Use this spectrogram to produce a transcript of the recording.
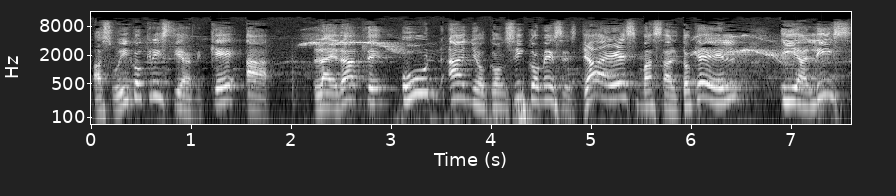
a su hijo Cristian, que a la edad de un año con cinco meses ya es más alto que él, y a Liz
